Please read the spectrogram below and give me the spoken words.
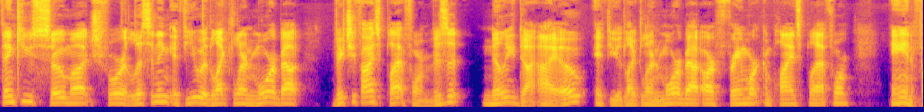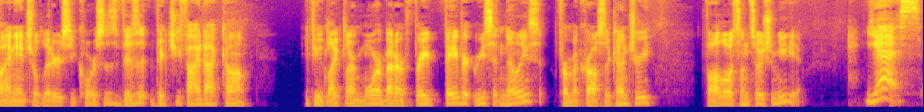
Thank you so much for listening. If you would like to learn more about Victreefi's platform, visit nillie.io. If you'd like to learn more about our framework compliance platform and financial literacy courses, visit victreefi.com. If you'd like to learn more about our favorite recent nillies from across the country, follow us on social media. Yes.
